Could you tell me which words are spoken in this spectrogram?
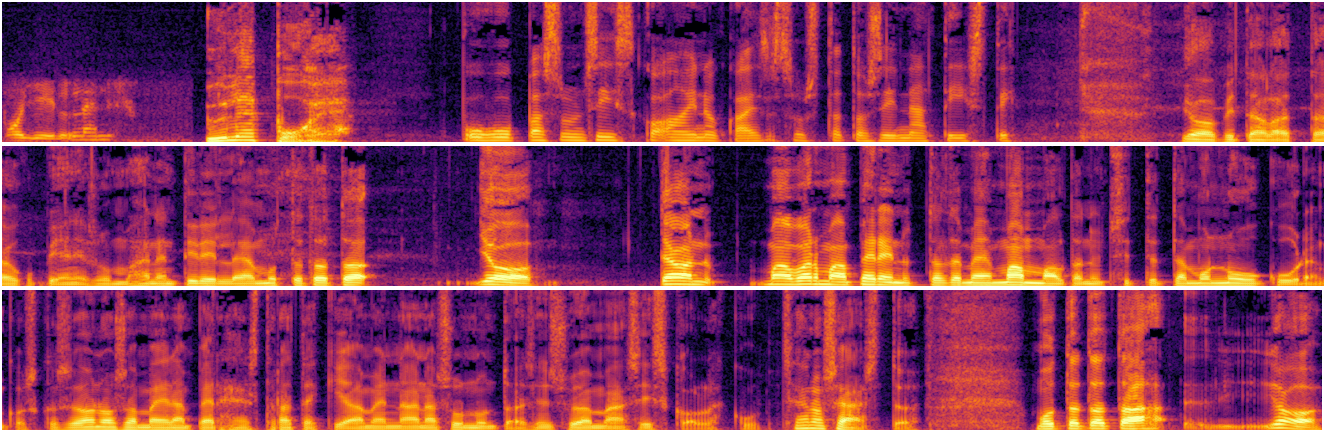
pojilleni. Yle Puhe. Puhuupa sun sisko Aino-Kaisa susta tosi nätisti. Joo, pitää laittaa joku pieni summa hänen tililleen, mutta tota, joo, Tämä on, mä oon varmaan perinnyt tältä meidän mammalta nyt sitten tämän mun nuukuuden, koska se on osa meidän perheen strategiaa mennä aina sunnuntaisin syömään siskolle, kun sehän on säästöä. Mutta tota, joo,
